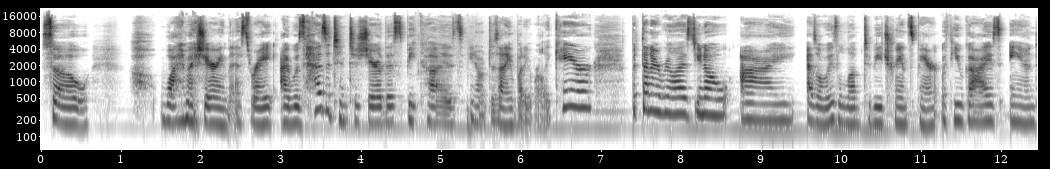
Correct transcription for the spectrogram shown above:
So, why am I sharing this, right? I was hesitant to share this because, you know, does anybody really care? But then I realized, you know, I, as always, love to be transparent with you guys. And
